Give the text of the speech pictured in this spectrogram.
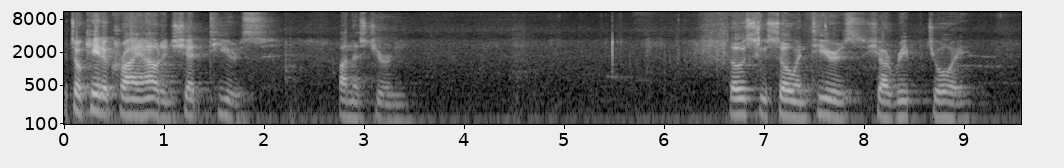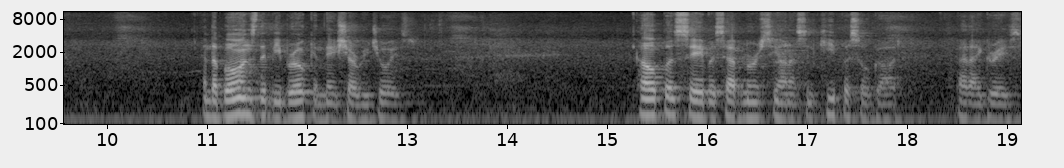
It's okay to cry out and shed tears on this journey. Those who sow in tears shall reap joy, and the bones that be broken they shall rejoice. Help us, save us, have mercy on us, and keep us, O God, by thy grace.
